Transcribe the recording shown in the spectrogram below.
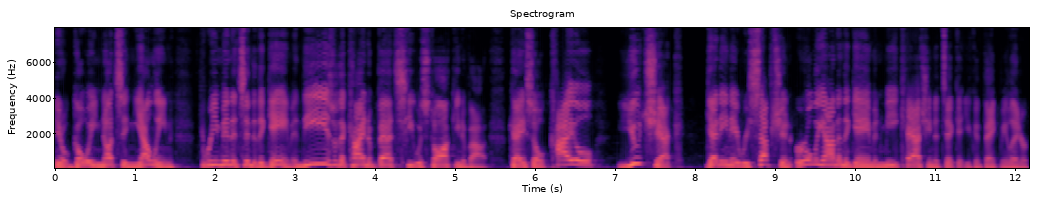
you know, going nuts and yelling three minutes into the game. And these are the kind of bets he was talking about. Okay, so Kyle Juszczyk getting a reception early on in the game and me cashing a ticket. You can thank me later.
